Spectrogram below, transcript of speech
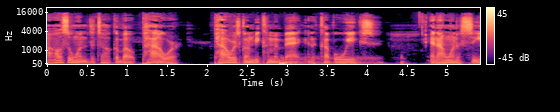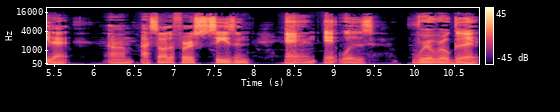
I also wanted to talk about Power. Power is going to be coming back in a couple weeks, and I want to see that. Um, I saw the first season, and it was real, real good,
